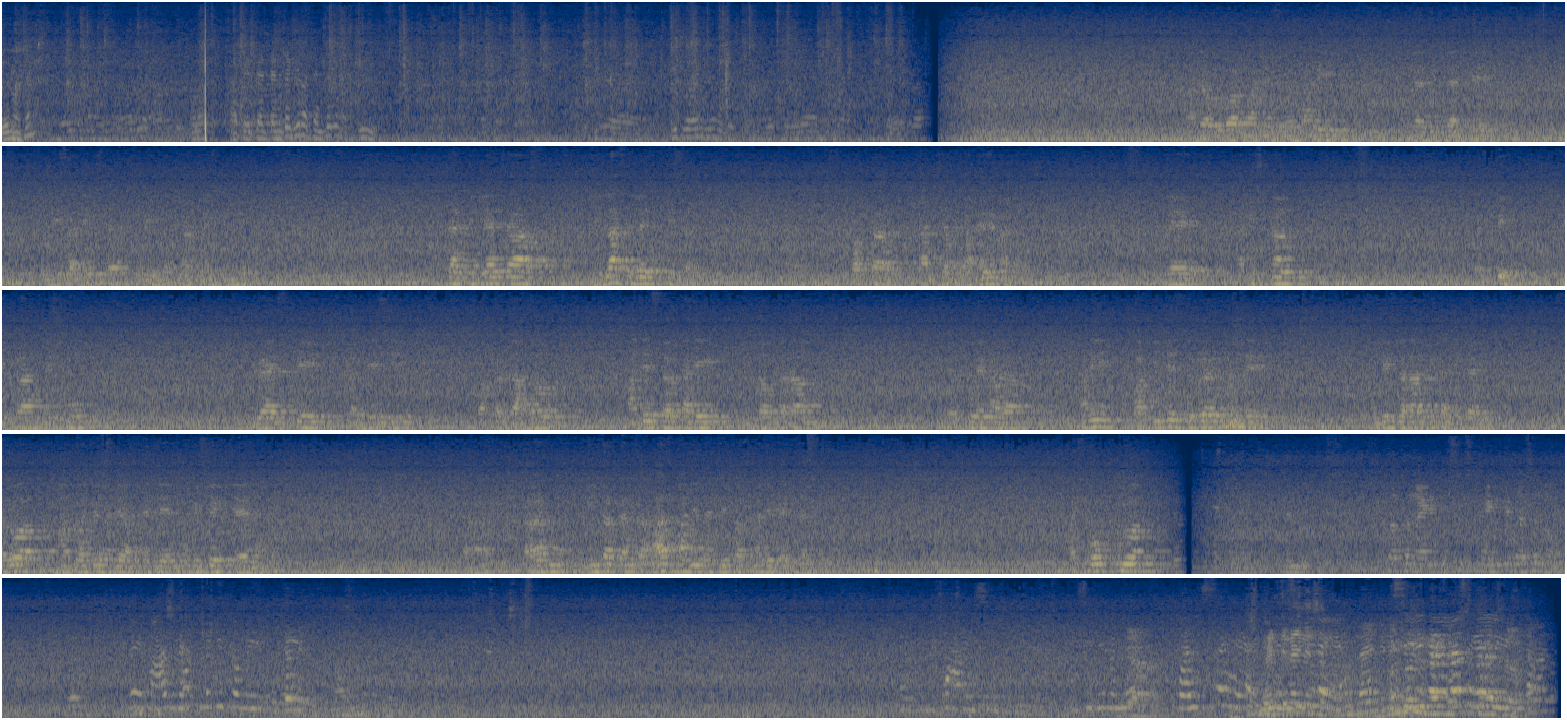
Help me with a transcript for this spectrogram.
ये ना हा, ते- ते- त्यांचं केलं त्यांचं केलं माझ्याबरोबर माझे सहकारी या जिल्ह्याचे पोलीस अधीक्षक श्री डॉक्टर रमेश शिंदे त्या जिल्ह्याच्या जिल्हा शल्य चिकित्सक डॉक्टर कांचन वानेरे मॅडम जे additional S P Vikrant Deshmukh U S P Pardeshi doctor Jadhav माझे सहकारी उद्धव कदम पुढे मॅडम आणि बाकीचे सगळे पोलीस दलातील अधिकारी सर्व महत्त्वाचे म्हणजे आपले अभिषेक जैन अं, कारण मी तर आज माझी त्यांची पर्सनली भेट झाली. आय स्पोक टू आता नाईन्टी सिक्स नाईन्टी असं नव्हतं नाही कमी हा ECG. ECG म्हणजे Yeah. पल्सचं हे।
